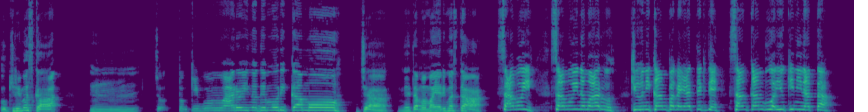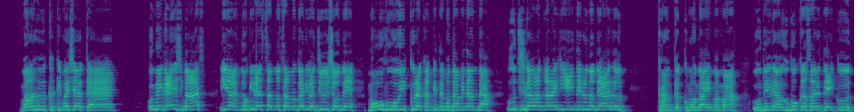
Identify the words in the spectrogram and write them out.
起きれますか？うーん、ちょっと気分悪いので無理かも。じゃあ、寝たままやりますか？寒い寒いのもある急に寒波がやってきて、山間部は雪になった。毛布かけましょうかお願いしますいや、野木らさんの寒がりは重症で、毛布をいくらかけてもダメなんだ。内側から冷えてるのである。感覚もないまま、腕が動かされていく。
